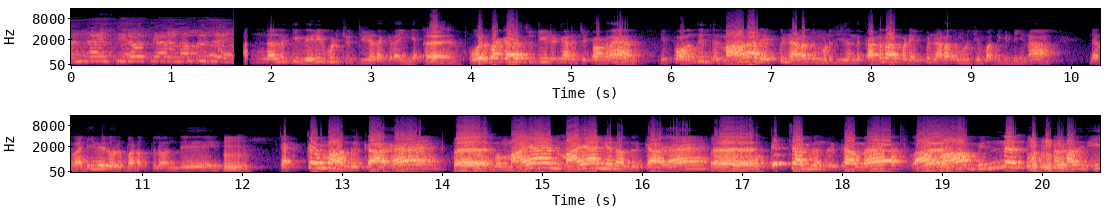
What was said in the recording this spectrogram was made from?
ரெண்டாயிரத்தி இருபத்தி ஆறு நம்புது. அந்த அளவுக்கு வெறி பிடிச்சி சுத்திட்டு கிடக்குறாங்க. ஒரு பக்கம் அது சுத்திட்டு இருக்கான்னு வச்சுக்கோங்களேன். இப்போ வந்து இந்த மாநாடு எப்படி நடந்து முடிஞ்சுச்சு அந்த கடனார் படம் எப்படி நடந்து முடிஞ்சுன்னு பாத்துக்கிட்டீங்கன்னா இந்த வடிவேல் ஒரு படத்துல வந்து. சக்கம்மா வந்திருக்காங்க மாயான் மாயாண்டியன் வந்திருக்காங்க. ஒக்கச்சாமி வந்திருக்காங்க வாமா மின்னல் மாதிரி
